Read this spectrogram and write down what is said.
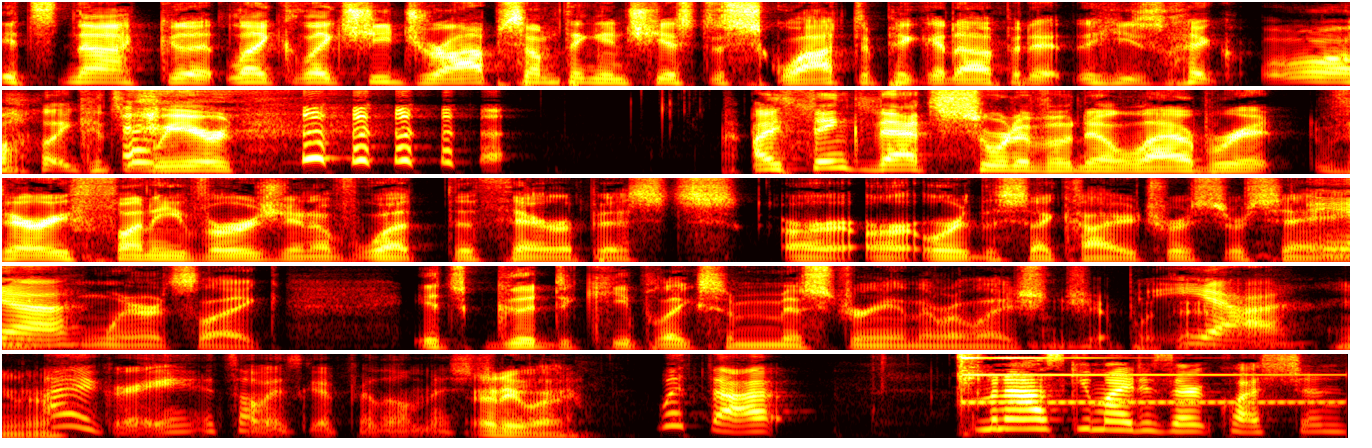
It's not good. Like like she drops something and she has to squat to pick it up, and it, he's like, oh, like it's weird. I think that's sort of an elaborate, very funny version of what the therapists are, or, or the psychiatrists are saying. Yeah. Where it's like, it's good to keep like some mystery in the relationship with that. Yeah, You know. I agree. It's always good for a little mystery. Anyway, With that, I'm going to ask you my dessert question.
